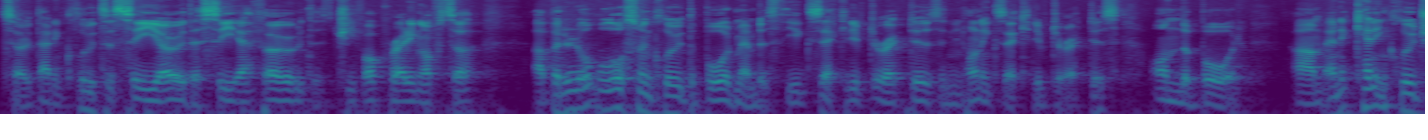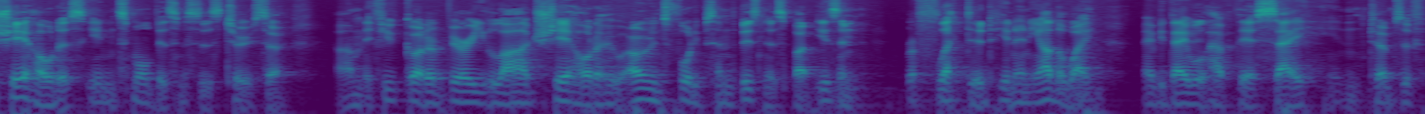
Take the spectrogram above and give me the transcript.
so that includes the CEO, the CFO, the chief operating officer, uh, but it will also include the board members, the executive directors and non-executive directors on the board. Um, and it can include shareholders in small businesses too. So um, if you've got a very large shareholder who owns 40% of the business but isn't reflected in any other way, maybe they will have their say in terms of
